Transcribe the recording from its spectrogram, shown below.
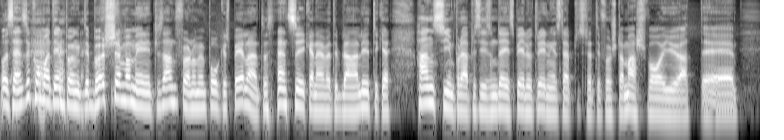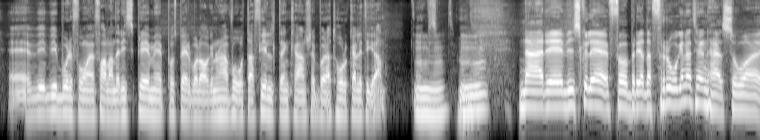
och sen så kom han till en punkt där börsen var mer intressant för honom än pokerspelandet och sen så gick han över till bland analytiker. Hans syn på det här, precis som dig, spelutredningen släpptes 31 mars var ju att eh, Eh, vi, vi borde få en fallande riskpremie på spelbolagen och den här våta filten kanske börjar torka lite grann. Mm. Mm. När eh, vi skulle förbereda frågorna till den här så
